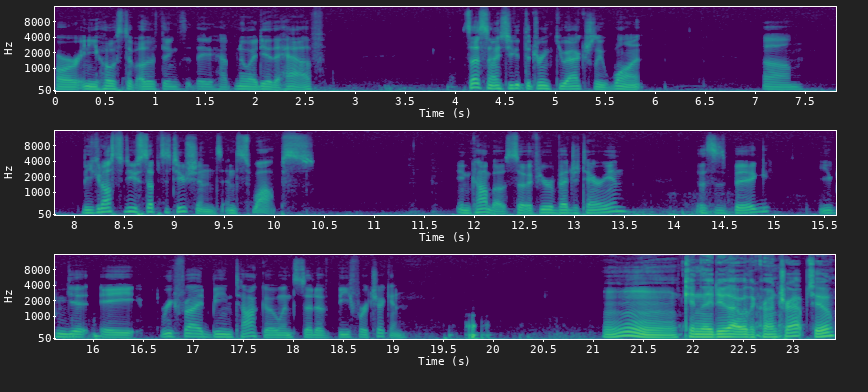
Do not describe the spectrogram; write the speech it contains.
or any host of other things that they have no idea they have. So that's nice. You get the drink you actually want. Um, but you can also do substitutions and swaps in combos. So if you're a vegetarian, this is big. You can get a refried bean taco instead of beef or chicken. Mm, can they do that with a crunch wrap too?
